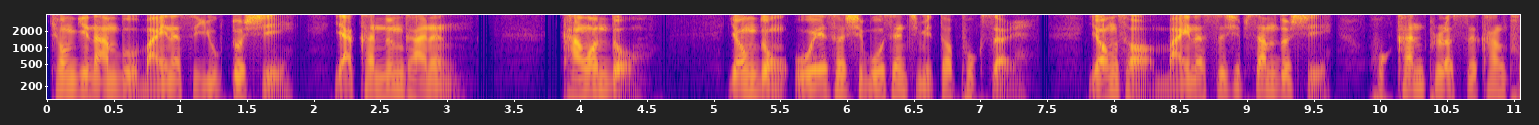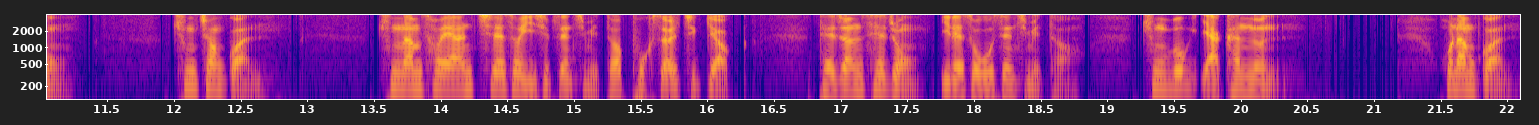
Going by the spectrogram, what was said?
경기 남부 마이너스 6도씨. 약한 눈 가능. 강원도. 영동 5에서 15cm 폭설. 영서 마이너스 13도씨. 혹한 플러스 강풍. 충청권. 충남 서해안 7에서 20cm 폭설 직격. 대전 세종 1에서 5cm. 충북 약한 눈. 호남권.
